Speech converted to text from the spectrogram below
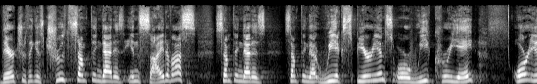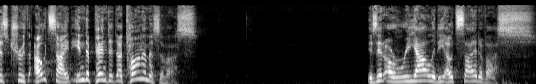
their truth. Like, is truth something that is inside of us? Something that is something that we experience or we create? Or is truth outside, independent, autonomous of us? Is it a reality outside of us?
